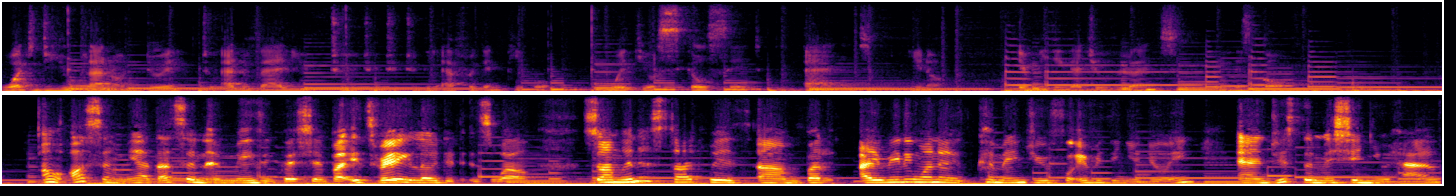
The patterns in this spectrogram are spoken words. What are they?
what do you plan on doing to add value to, to, to, to the African people with your skill set and you know everything that you've learned in this golf? Oh, awesome. Yeah, that's an amazing question, but it's very loaded as well. So I'm going to start with, um, but I really want to commend you for everything you're doing and just the mission you have.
